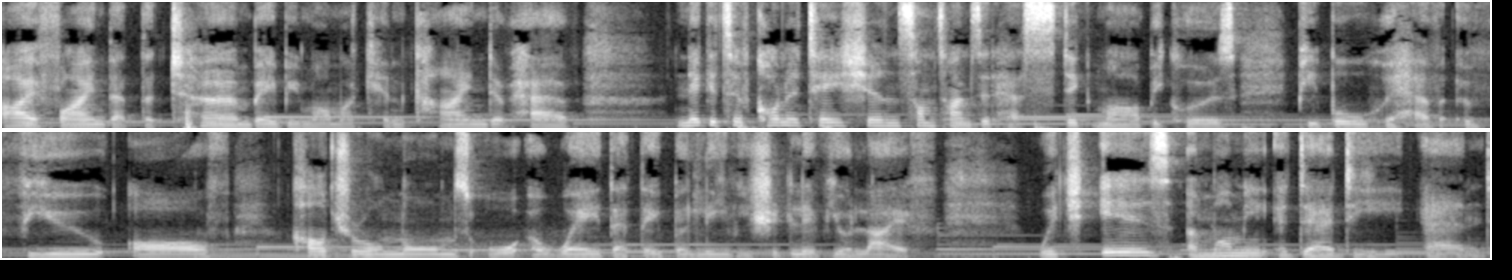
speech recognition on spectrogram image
I find that the term baby mama can kind of have negative connotations. Sometimes it has stigma because people who have a view of cultural norms or a way that they believe you should live your life which is a mommy, a daddy, and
